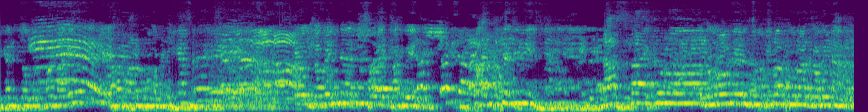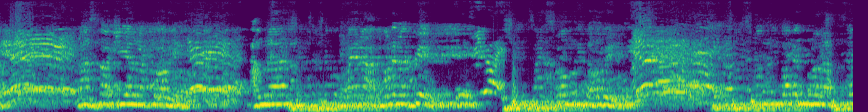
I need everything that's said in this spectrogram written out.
এখানে যতক্ষণ লাগে তারা পালন করবে, ঠিক আছে? কেউ যাবেন না, সবাই থাকবেন। আরেকটা জিনিস, রাস্তায় কোনো ধরনের যন্ত্রণা করা যাবে না। রাস্তা ক্লিয়ার রাখতে হবে। আমরা স্বেচ্ছাসেবক ভাইয়েরা, মনে রাখবেন, স্বেচ্ছায় শ্রম দিতে হবে। শ্রম দিতে হবে, কোনো রাস্তা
